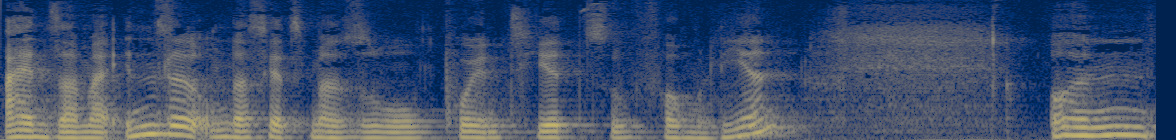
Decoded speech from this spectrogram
einsamer Insel, um das jetzt mal so pointiert zu formulieren. Und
